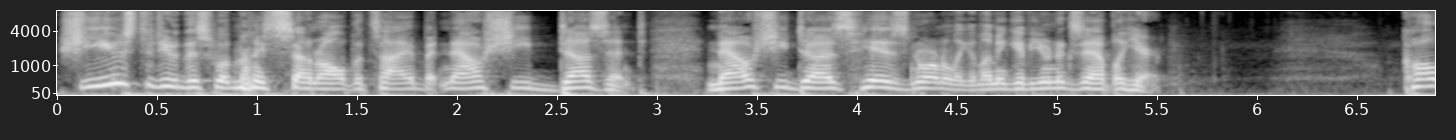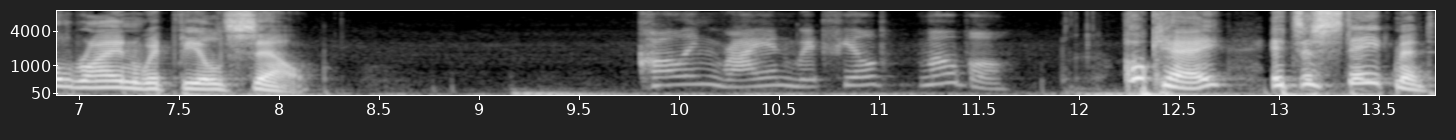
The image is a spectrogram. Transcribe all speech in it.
She used to do this with my son all the time, but now she doesn't. Now she does his normally. Let me give you an example here. Call Ryan Whitfield's cell. Calling Ryan Whitfield mobile. Okay, it's a statement.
